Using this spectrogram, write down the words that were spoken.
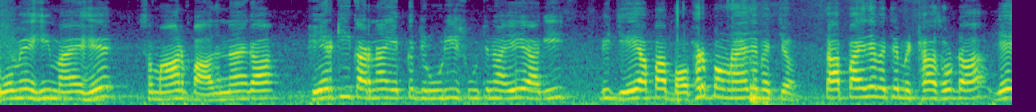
ਉਵੇਂ ਹੀ ਮੈਂ ਇਹ ਸਮਾਨ ਪਾ ਦਿੰਨਾ ਹੈਗਾ। ਫੇਰ ਕੀ ਕਰਨਾ, ਇੱਕ ਜ਼ਰੂਰੀ ਸੂਚਨਾ ਇਹ ਆ ਗਈ ਵੀ ਜੇ ਆਪਾਂ ਬਫਰ ਪਾਉਣਾ ਇਹਦੇ ਵਿੱਚ, ਤਾਂ ਆਪਾਂ ਇਹਦੇ ਵਿੱਚ ਮਿੱਠਾ ਸੋਡਾ, ਜੇ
